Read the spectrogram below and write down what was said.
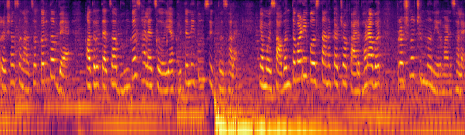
प्रशासनाचं कर्तव्य आहे. मात्र त्याचा भंग झाल्याचं या घटनेतून सिद्ध झालंय. यामुळे सावंतवाडी बस स्थानकाच्या कारभारावर प्रश्नचिन्ह निर्माण झालंय.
